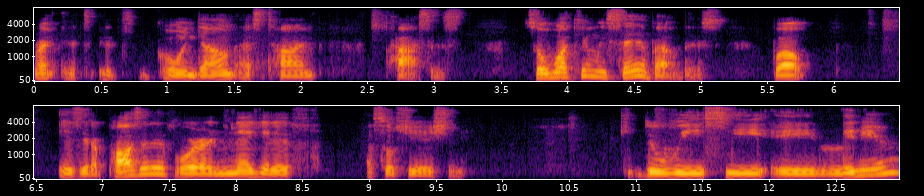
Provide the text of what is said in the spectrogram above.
right? It's, it's going down as time passes. So what can we say about this? Well, is it a positive or a negative association? Do we see a linear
